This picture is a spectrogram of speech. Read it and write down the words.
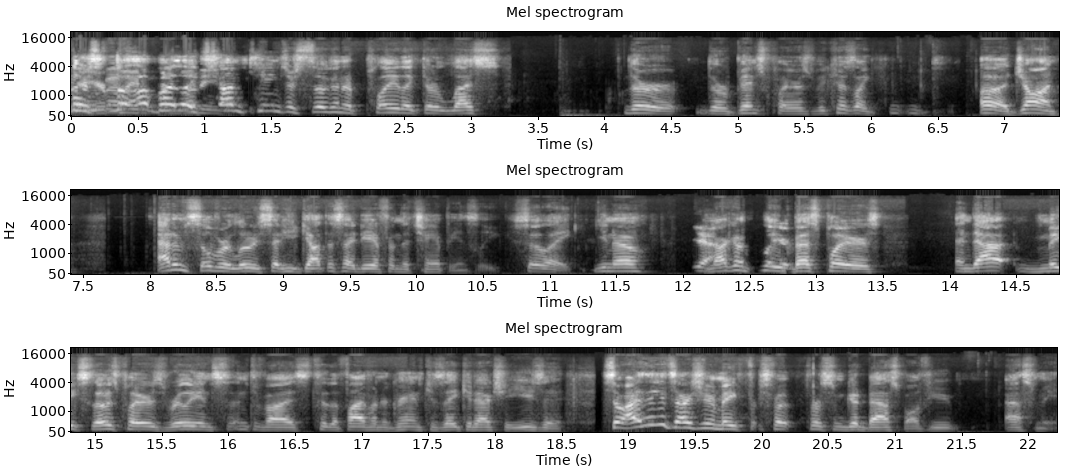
There's your your no, money, but like money. some teams are still gonna play like they're less, their their bench players because like, uh, John, Adam Silver literally said he got this idea from the Champions League. So like, you know, Yeah. you're not gonna play your best players, and that makes those players really incentivized to the 500 grand because they could actually use it. So I think it's actually gonna make for, for, for some good basketball if you ask me.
